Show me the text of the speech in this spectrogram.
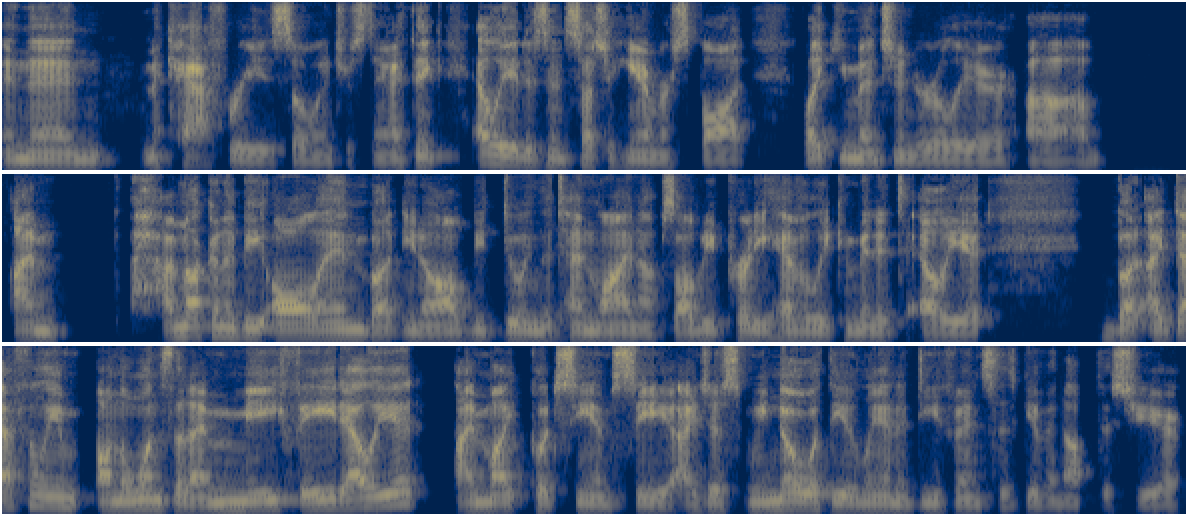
and then McCaffrey is so interesting. I think Elliott is in such a hammer spot, like you mentioned earlier. Um, I'm I'm not going to be all in, but you know I'll be doing the ten lineups. I'll be pretty heavily committed to Elliott, but I definitely on the ones that I may fade Elliott. I might put CMC. I just we know what the Atlanta defense has given up this year,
